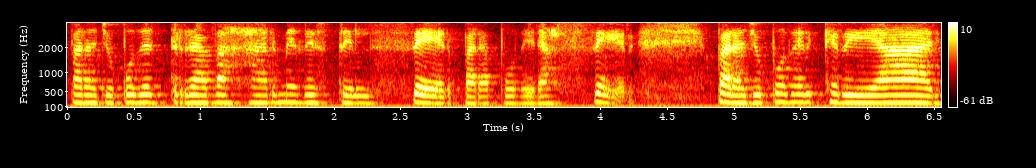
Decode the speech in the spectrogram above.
para yo poder trabajarme desde el ser, para poder hacer para yo poder crear,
